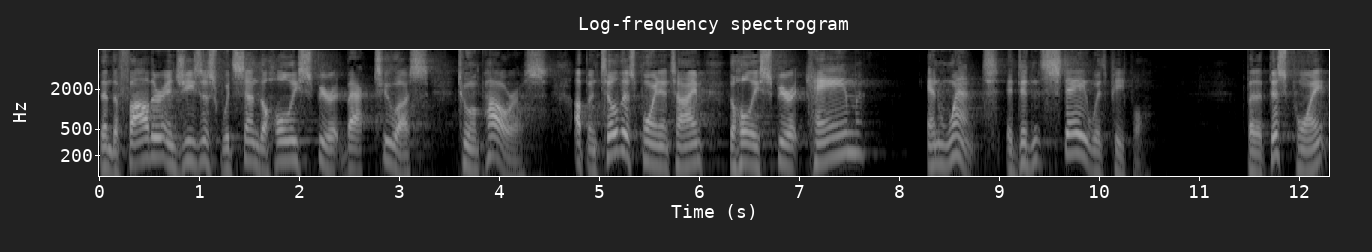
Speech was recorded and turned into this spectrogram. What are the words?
then the Father and Jesus would send the Holy Spirit back to us to empower us. Up until this point in time, the Holy Spirit came and went, it didn't stay with people. But at this point,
